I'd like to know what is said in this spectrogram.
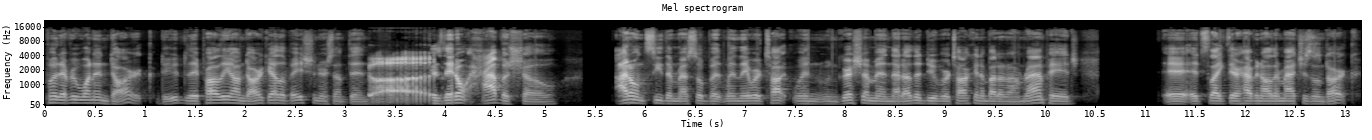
put everyone in dark, dude. They probably on dark elevation or something because they don't have a show. I don't see them wrestle, but when they were talk when when Gresham and that other dude were talking about it on Rampage, it's like they're having all their matches on dark.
